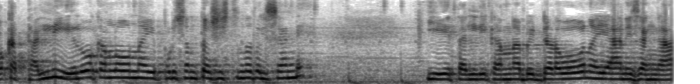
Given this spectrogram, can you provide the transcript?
ఒక తల్లి ఏ లోకంలో ఉన్నా ఎప్పుడు సంతోషిస్తుందో తెలుసా అండి? ఏ తల్లి కన్నా బిడ్డడవో నయ్యా నిజంగా?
